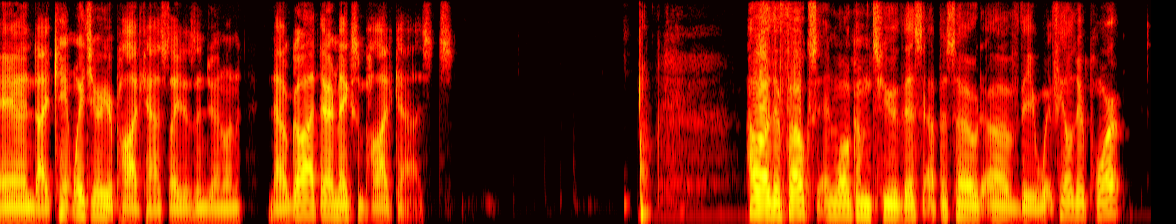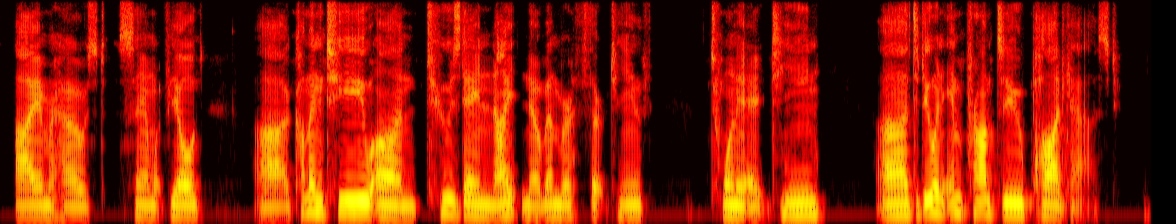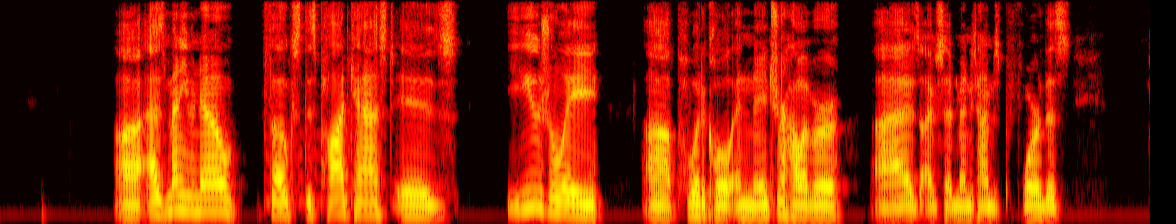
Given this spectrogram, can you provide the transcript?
and I can't wait to hear your podcast, ladies and gentlemen. Now go out there and make some podcasts. Hello there, folks, and welcome to this episode of the Whitfield Report. I am your host, Sam Whitfield, uh, coming to you on Tuesday night, November 13th, 2018, uh, to do an impromptu podcast. Uh, as many of you know, folks, this podcast is usually uh, political in nature. However, as I've said many times before, this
